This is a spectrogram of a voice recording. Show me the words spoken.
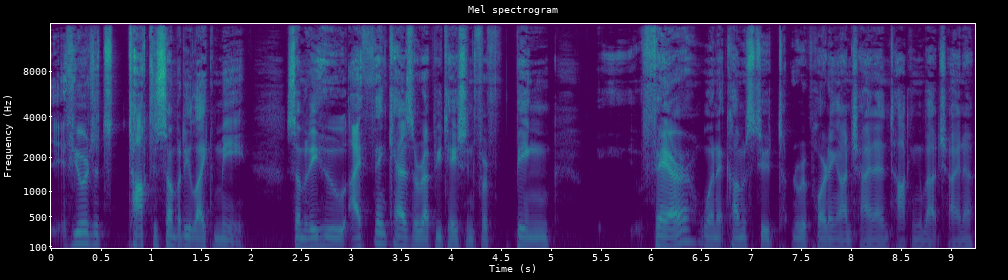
If you were to talk to somebody like me, somebody who I think has a reputation for being fair when it comes to t- reporting on China and talking about China,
